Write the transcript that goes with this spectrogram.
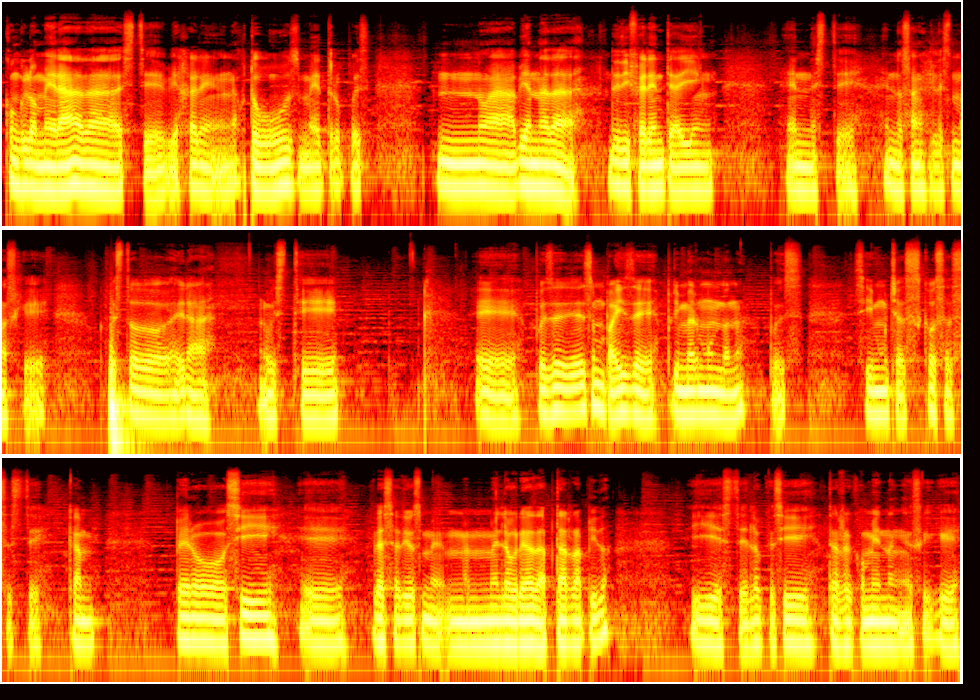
conglomerada, este viajar en autobús, metro, pues no había nada de diferente ahí en, en este en Los Ángeles más que pues todo era este eh, pues e- es un país de primer mundo no pues sí muchas cosas este cambian. Pero sí eh, gracias a Dios me, me- logré adaptar rápido. Y este lo que sí te recomiendan es que,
